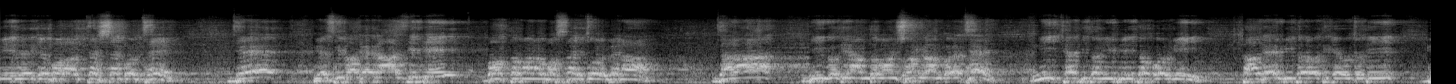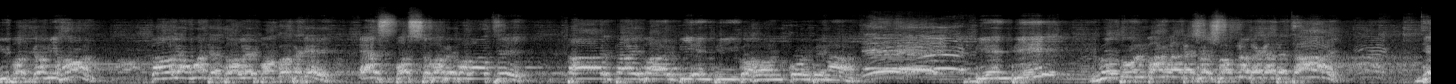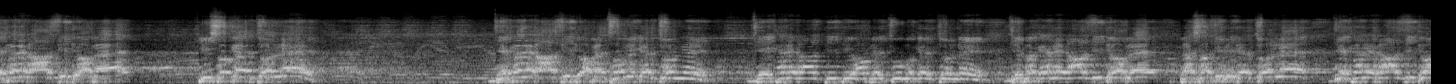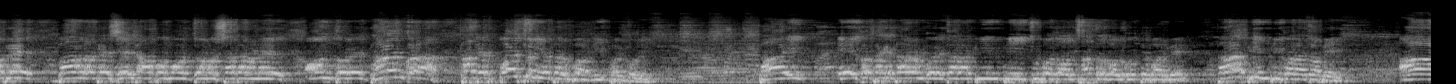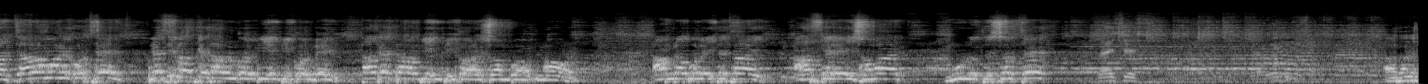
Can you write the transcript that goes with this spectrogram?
মেয়েদেরকে বলার চেষ্টা করছে যে বেশিরভাগের রাজনীতি বর্তমান অবস্থায় চলবে না। যারা দীর্ঘদিন আন্দোলন সংগ্রাম করেছে নির্যাতিত নিপীড়িত কর্মী তাদের ভিতরে কেউ যদি বিপদগামী হন তাহলে আমাদের দলের পক্ষ থেকে স্পষ্টভাবে বলা আছে তার দায়ভার বিএনপি গ্রহণ করবে না। বিএনপি নতুন বাংলাদেশের স্বপ্ন দেখাতে চায়। যেখানে রাজনীতি হবে কৃষকের জন্য, যেখানে হবে শ্রমিকের জন্য, যেখানে হবে যুবকের যেখানে হবে পেশাজীবীদের যেখানে হবে বাংলাদেশের আপামর জনসাধারণের অন্তরে ধারণ করা, তাদের প্রয়োজনীয়তার উপর নির্ভর করে। তাই এই কথাকে ধারণ করে যারা বিএনপি যুবদল ছাত্রদল করতে পারবে, তারা বিএনপি করা যাবে। আর যারা মনে করছেন বেশিরভাগকে ধারণ করে বিএনপি করবেন তাদের দ্বারা বিএনপি করা সম্ভব নয়। আমরা বলতে চাই আজকের এই সভার মূল উদ্দেশ্য হচ্ছে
